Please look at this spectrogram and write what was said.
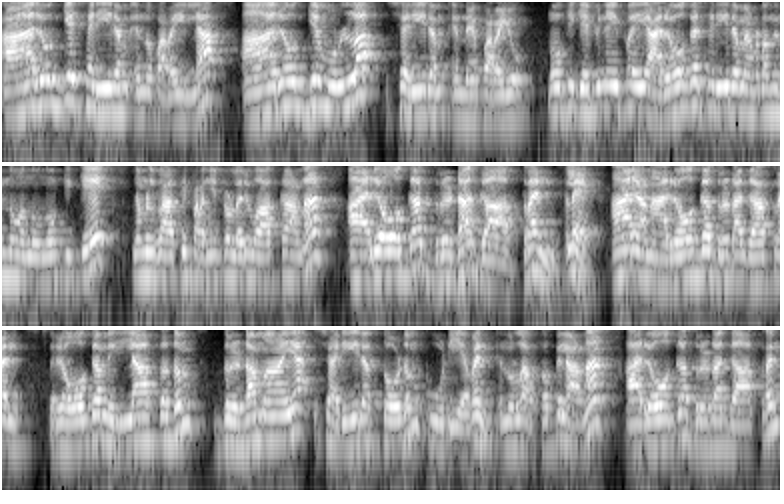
ആരോഗ്യ ശരീരം എന്ന് പറയില്ല ആരോഗ്യമുള്ള ശരീരം എന്നേ പറയൂ. നോക്കിക്കേ പിന്നെ ഇപ്പൊ ഈ അരോഗ ശരീരം എവിടെ നിന്ന് വന്നു? നോക്കിക്കേ നമ്മൾ ക്ലാസ്സിൽ പറഞ്ഞിട്ടുള്ള ഒരു വാക്കാണ് അരോഗ ദൃഢഗാത്രൻ അല്ലെ? ആരാണ് അരോഗ ദൃഢഗാത്രൻ രോഗമില്ലാത്തതും ദൃഢമായ ശരീരത്തോടും കൂടിയവൻ എന്നുള്ള അർത്ഥത്തിലാണ് അരോഗ ദൃഢഗാത്രൻ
